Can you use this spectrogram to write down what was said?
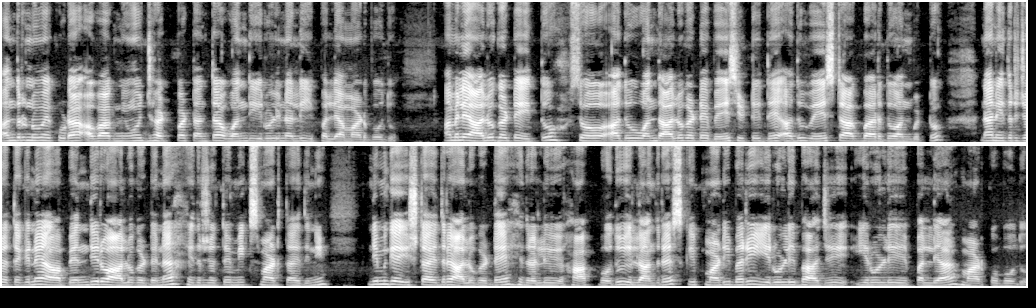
ಅಂದ್ರೂ ಕೂಡ ಅವಾಗ ನೀವು ಝಟ್ಪಟ್ ಅಂತ ಒಂದು ಈರುಳ್ಳಿನಲ್ಲಿ ಈ ಪಲ್ಯ ಮಾಡ್ಬೋದು. ಆಮೇಲೆ ಆಲೂಗಡ್ಡೆ ಇತ್ತು ಸೊ ಅದು ಒಂದು ಆಲೂಗಡ್ಡೆ ಬೇಯಿಸಿಟ್ಟಿದ್ದೆ, ಅದು ವೇಸ್ಟ್ ಆಗಬಾರ್ದು ಅಂದ್ಬಿಟ್ಟು ನಾನು ಇದ್ರ ಜೊತೆಗೇ ಆ ಬೆಂದಿರೋ ಆಲೂಗಡ್ಡೆನ ಇದ್ರ ಜೊತೆ ಮಿಕ್ಸ್ ಮಾಡ್ತಾ ಇದ್ದೀನಿ. ನಿಮಗೆ ಇಷ್ಟ ಇದ್ದರೆ ಆಲೂಗಡ್ಡೆ ಇದರಲ್ಲಿ ಹಾಕ್ಬೋದು, ಇಲ್ಲಾಂದರೆ ಸ್ಕಿಪ್ ಮಾಡಿ ಬರೀ ಈರುಳ್ಳಿ ಭಾಜಿ, ಈರುಳ್ಳಿ ಪಲ್ಯ ಮಾಡ್ಕೋಬೋದು.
